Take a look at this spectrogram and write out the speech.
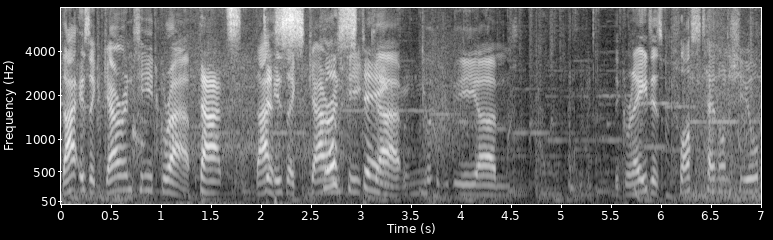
That is a guaranteed grab. That's That is a guaranteed grab. The um, the grenade is plus 10 on shield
